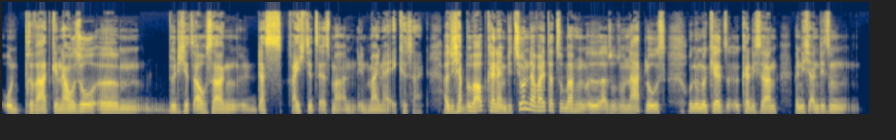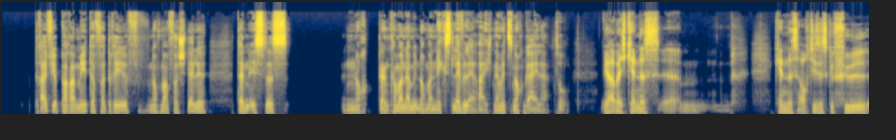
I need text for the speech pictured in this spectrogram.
und privat genauso ähm, würde ich jetzt auch sagen, das reicht jetzt erstmal an in meiner Ecke sein. Also ich habe überhaupt keine Ambition, da weiterzumachen, äh, also so nahtlos. Und umgekehrt kann ich sagen, wenn ich an diesem drei, vier Parameter verdrehe, nochmal verstelle, dann ist das noch, dann kann man damit nochmal Next Level erreichen, dann wird's noch geiler. So. Ja, aber ich kenne das, ähm, kenne das auch, dieses Gefühl,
